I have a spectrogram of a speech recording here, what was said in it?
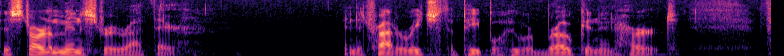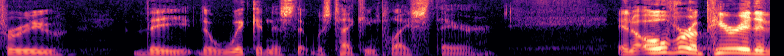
to start a ministry right there and to try to reach the people who were broken and hurt through the, the wickedness that was taking place there. And over a period of,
